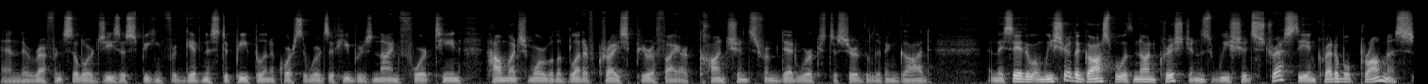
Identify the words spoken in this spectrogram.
And the reference to Lord Jesus speaking forgiveness to people, and of course the words of Hebrews 9:14, how much more will the blood of Christ purify our conscience from dead works to serve the living God? And they say that when we share the gospel with non-Christians, we should stress the incredible promise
